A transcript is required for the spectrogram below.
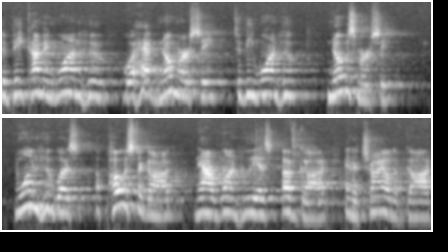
to becoming one who will have no mercy, to be one who knows mercy, one who was opposed to God, now one who is of God and a child of God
